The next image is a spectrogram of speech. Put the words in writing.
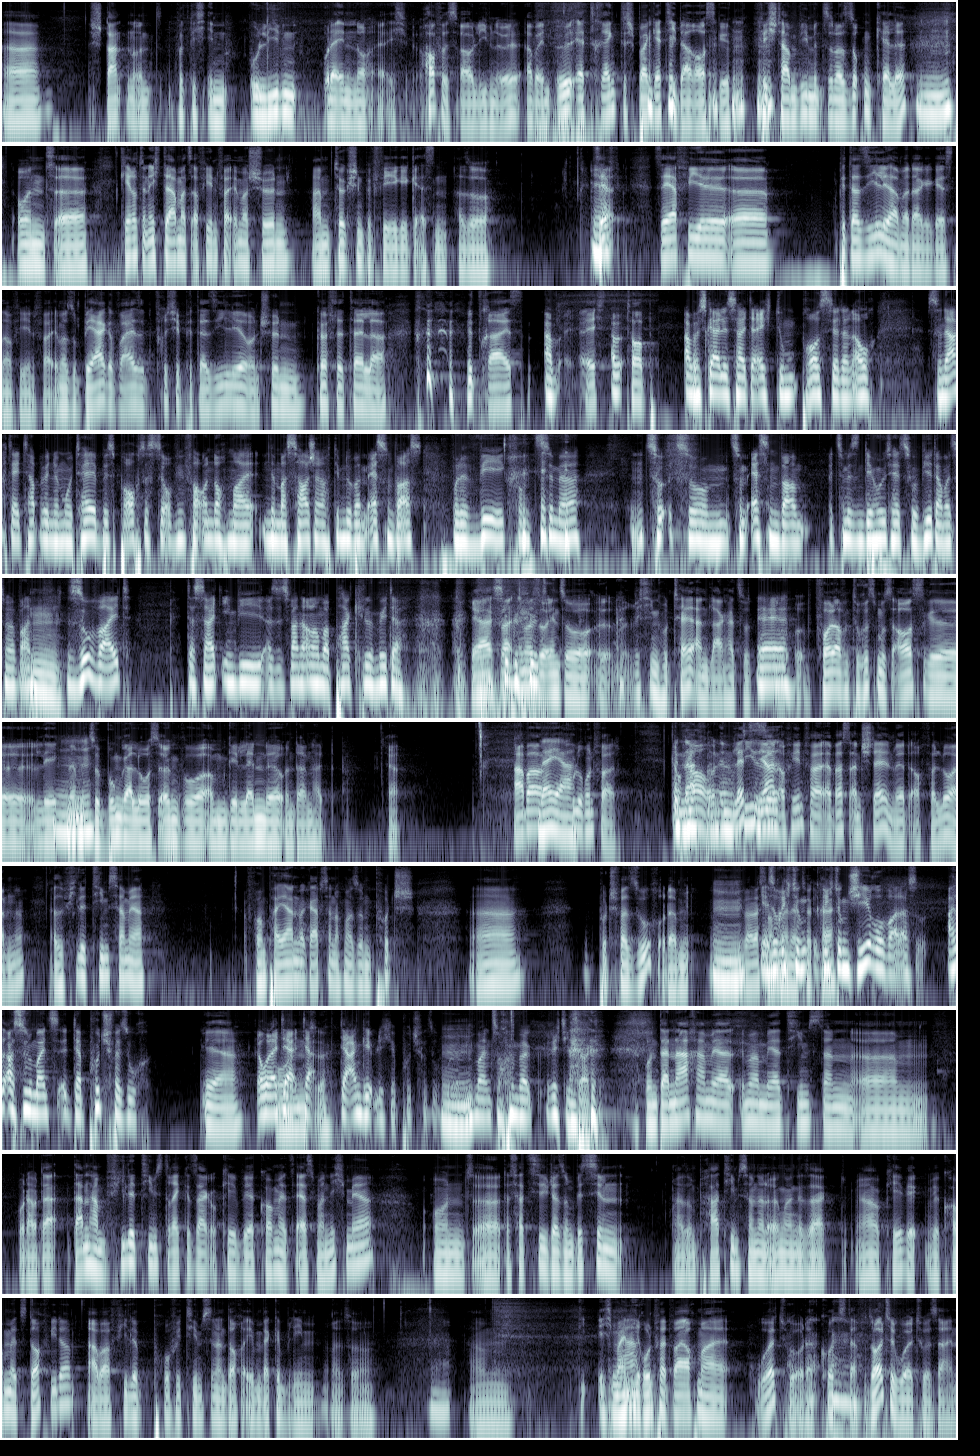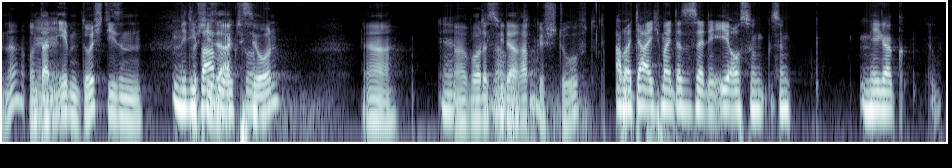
äh, standen und wirklich in Oliven oder in noch, ich hoffe es war Olivenöl, aber in Öl ertränkte Spaghetti daraus gefischt haben, wie mit so einer Suppenkelle. Mhm. Und äh, Gerrit und ich damals auf jeden Fall immer schön am türkischen Buffet gegessen. Also sehr, ja. sehr viel äh, Petersilie haben wir da gegessen auf jeden Fall. Immer so bergeweise frische Petersilie und schönen Köfteteller mit Reis. Aber, echt aber, top. Aber das Geile ist halt ja echt, du brauchst ja dann auch, so nach der Etappe, wenn du im Hotel bist, brauchtest du auf jeden Fall auch nochmal eine Massage, nachdem du beim Essen warst, wo der Weg vom Zimmer zu, zum, zum Essen war, zumindest in dem Hotel, wo wir damals mal waren, mm. so weit, dass halt irgendwie, also es waren auch noch mal ein paar Kilometer. Ja, es so war gefühlt. immer so in so äh, richtigen Hotelanlagen, halt so ja, ja. voll auf den Tourismus ausgelegt, mhm. ne, mit mhm. so Bungalows irgendwo am Gelände und dann halt, ja. Aber naja. coole Rundfahrt. Genau. Und in den letzten Jahren auf jeden Fall was an Stellenwert auch verloren. Ne? Also viele Teams haben ja, vor ein paar Jahren gab es ja noch mal so einen Putsch, äh, Putschversuch oder wie mhm. war das? Ja, so Richtung, Richtung Giro war das. Also du meinst der Putschversuch? Ja. Oder der, der, der, angebliche Putschversuch, mhm. wie man es auch immer richtig sagt. und danach haben ja immer mehr Teams dann, ähm, oder da, dann haben viele Teams direkt gesagt, okay, wir kommen jetzt erstmal nicht mehr. Und äh, das hat sich wieder so ein bisschen, also ein paar Teams haben dann irgendwann gesagt, ja, okay, wir, wir kommen jetzt doch wieder, aber viele Profiteams sind dann doch eben weggeblieben. Also ja. ähm, die, ich meine, ja. die Rundfahrt war ja auch mal World Tour oder kurz davor, sollte World Tour sein, ne? Und mhm. dann eben durch diesen, nee, die durch diese Aktion ja, ja wurde es wieder genau. abgestuft. Aber da, ich meine, das ist ja eh auch so ein, so ein mega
